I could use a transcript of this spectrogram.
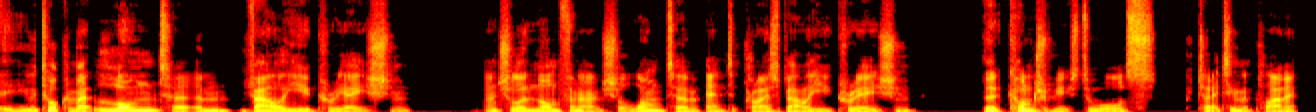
we're talking about long term value creation, financial and non financial, long term enterprise value creation that contributes towards protecting the planet,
